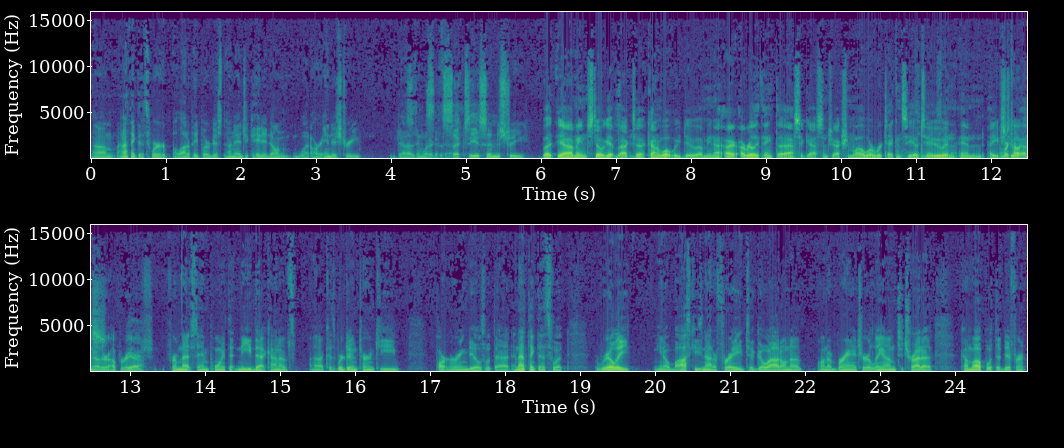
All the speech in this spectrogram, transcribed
um, and I think that's where a lot of people are just uneducated on what our industry does it's and what it affects. the sexiest industry. But yeah, I mean, still get back to kind of what we do. I mean, I, I really think the acid gas injection well, where we're taking CO2 and, and H2S. And we're talking to other operators yeah. from that standpoint that need that kind of, because uh, we're doing turnkey partnering deals with that. And I think that's what really you know, Bosque's not afraid to go out on a on a branch or a limb to try to come up with a different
